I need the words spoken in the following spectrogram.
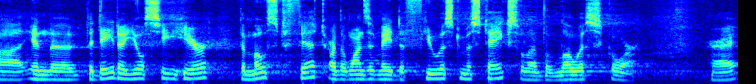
Uh, in the, the data you'll see here, the most fit are the ones that made the fewest mistakes, so they'll have the lowest score. All right?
